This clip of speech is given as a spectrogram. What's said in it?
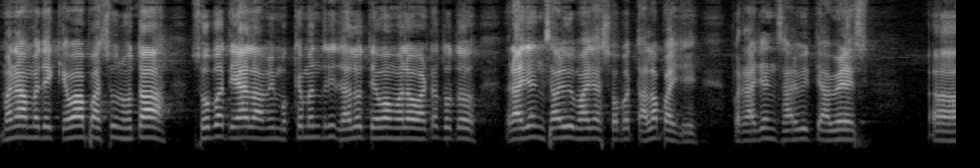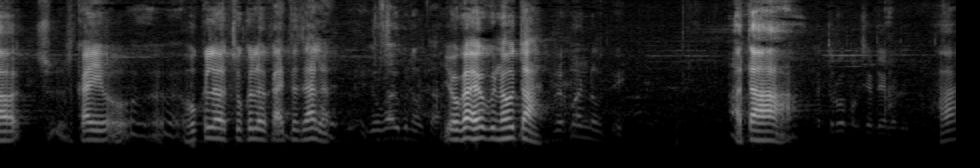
मनामध्ये केव्हापासून होता सोबत यायला मी मुख्यमंत्री झालो तेव्हा मला वाटत होतं राजन साळवी माझ्यासोबत आला पाहिजे. पण राजन साळवी त्यावेळेस काही हुकलं चुकलं काय तर झालं. योगायोग नव्हता. आता हा?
